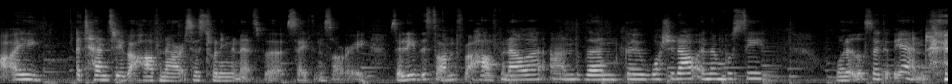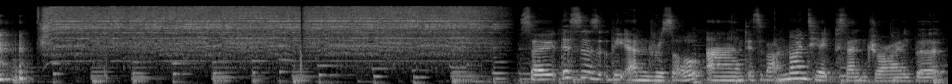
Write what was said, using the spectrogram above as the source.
I, I tend to do about half an hour, it says 20 minutes but safe than sorry. So leave this on for about half an hour and then go wash it out and then we'll see what it looks like at the end. So this is the end result and it's about 98% dry but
